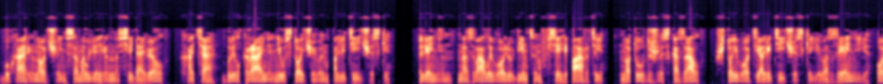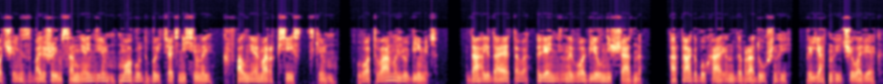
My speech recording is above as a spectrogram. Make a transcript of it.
Бухарин очень самоуверенно себя вел, хотя был крайне неустойчивым политически. Ленин назвал его любимцем всей партии, но тут же сказал, что его теоретические воззрения очень с большим сомнением могут быть отнесены к вполне марксистским. Вот вам и любимец. Да и до этого Ленин его бил нещадно. А так Бухарин добродушный, приятный человек,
